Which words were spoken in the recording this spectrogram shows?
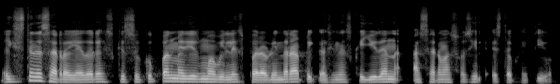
Existen desarrolladores que se ocupan medios móviles para brindar aplicaciones que ayuden a hacer más fácil este objetivo.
